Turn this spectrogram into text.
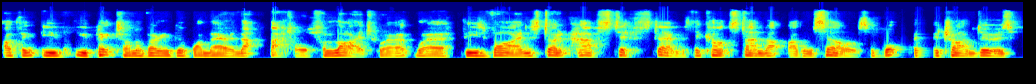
I think you, you picked on a very good one there in that battle for light, where, where these vines don't have stiff stems. They can't stand up by themselves. So what they try and do is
